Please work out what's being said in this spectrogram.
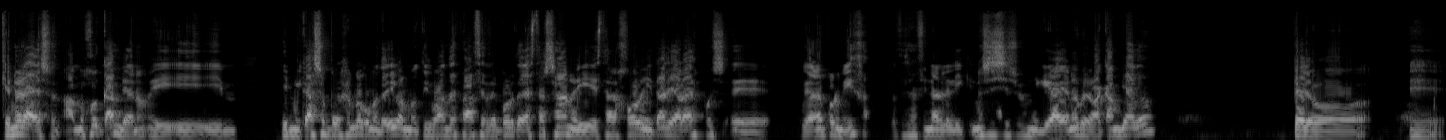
que no era eso. A lo mejor cambia, ¿no? Y, y, en mi caso, por ejemplo, como te digo, el motivo antes para hacer deporte era estar sano y estar joven y tal, y ahora es pues eh, cuidarme por mi hija. Entonces al final, no sé si eso es un Ikigai o no, pero ha cambiado. Pero eh,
